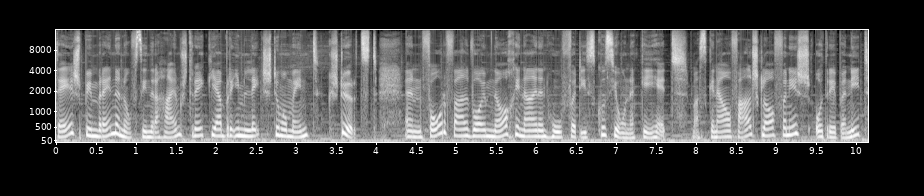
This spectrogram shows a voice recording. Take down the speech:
Der ist beim Rennen auf seiner Heimstrecke aber im letzten Moment gestürzt. Ein Vorfall, der im Nachhinein einen Haufen Diskussionen gegeben hat. Was genau falsch gelaufen ist oder eben nicht,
